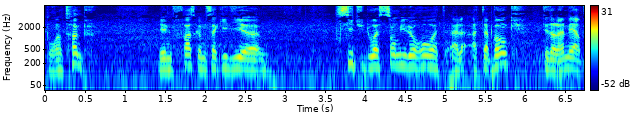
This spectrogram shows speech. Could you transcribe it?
pour un Trump. Il y a une phrase comme ça qui dit euh, si tu dois 100 000 euros à, ta banque, tu es dans la merde.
